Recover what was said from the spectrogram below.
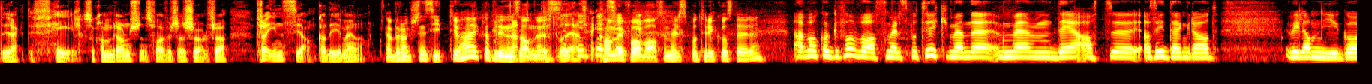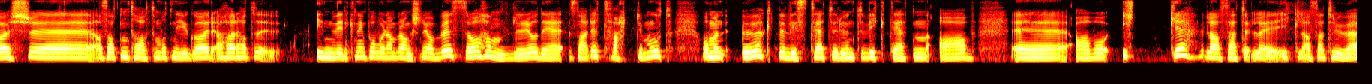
direkte feil. Så kan bransjen svare for seg sjøl fra, fra, innsida hva de mener. Ja, Bransjen sitter jo her, Katrine Sandnes. Kan vi få hva som helst på trykk hos dere? Nei, Man kan ikke få hva som helst på trykk, men, eh, men det at altså i den grad William Nygaards altså Attentatet mot Nygaard har hatt innvirkning på hvordan bransjen jobber, så handler jo det snarere tvert imot om en økt bevissthet rundt viktigheten av, eh, av å ikke ikke la seg, ikke la seg true,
